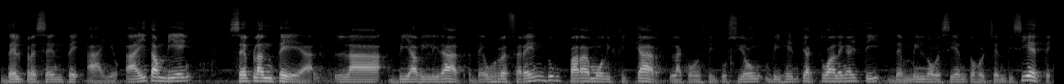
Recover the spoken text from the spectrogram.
del presente año. Ahí también se plantea la viabilidad de un referéndum para modificar la constitución vigente actual en Haití de 1987.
